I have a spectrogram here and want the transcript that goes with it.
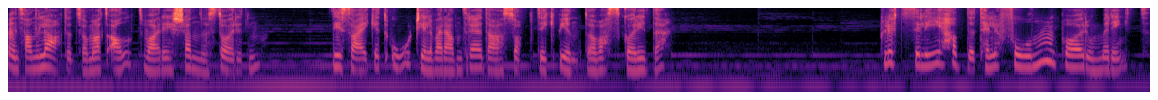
mens han latet som at alt var i skjønneste orden. De sa ikke et ord til hverandre da Soptik begynte å vaske og rydde. Plutselig hadde telefonen på rommet ringt.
